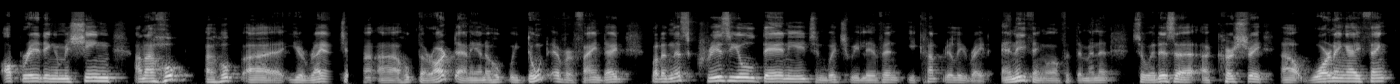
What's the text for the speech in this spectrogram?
operating a machine. And I hope I hope uh, you're right. I hope there aren't any, and I hope we don't ever find out. But in this crazy old day and age in which we live in, you can't really write anything off at the minute. So it is a, a cursory uh, warning, I think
